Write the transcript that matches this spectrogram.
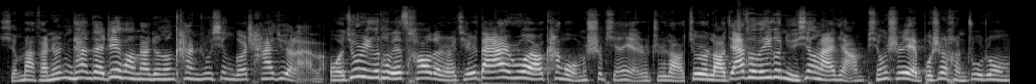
行吧，反正你看在这方面就能看出性格差距来了。我就是一个特别糙的人。其实大家如果要看过我们视频，也是知道，就是老家作为一个女性来讲，平时也不是很注重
